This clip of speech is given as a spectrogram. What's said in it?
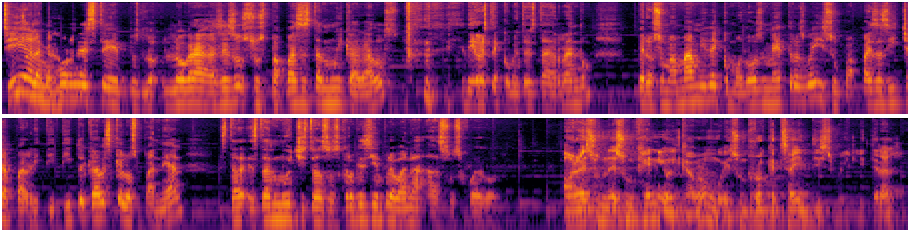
Sí, Pues a lo me mejor este, pues lo- logra hacer eso. Sus papás están muy cagados. Digo, este comentario está random. Pero su mamá mide como dos metros, güey, y su papá es así chaparrititito. Y cada vez que los panean, está- están muy chistosos. Creo que siempre van a, a sus juegos. Ahora es un, es un genio el cabrón, güey, es un rocket scientist, güey, literal.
